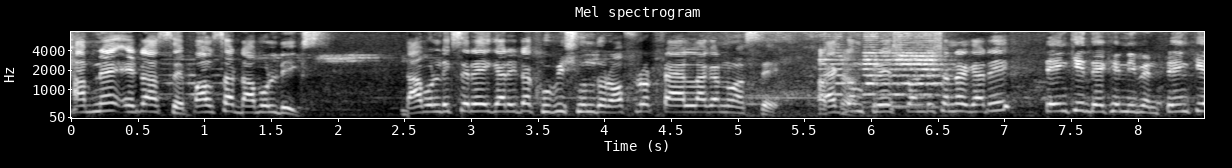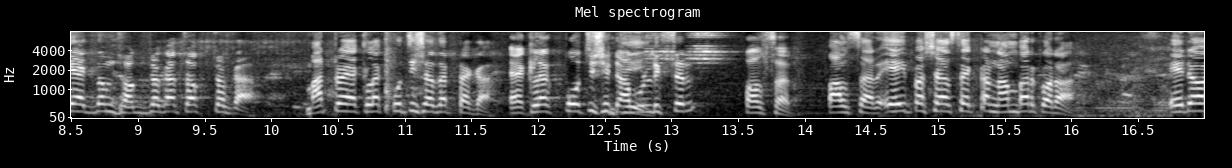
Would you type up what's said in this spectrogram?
সামনে এটা আছে পালসার ডাবল ডিক্স ডাবল ডিক্সের এই গাড়িটা খুবই সুন্দর অফরোড টায়ার লাগানো আছে। একদম ফ্রেশ কন্ডিশনের গাড়ি ট্যাঙ্কি দেখে নেবেন ট্যাঙ্কি একদম ঝকঝকা চকচকা মাত্র এক লাখ পঁচিশ হাজার টাকা। এক লাখ পঁচিশে ডাবল ডিক্সের পালসার। পালসার এই পাশে আছে একটা নাম্বার করা এটাও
